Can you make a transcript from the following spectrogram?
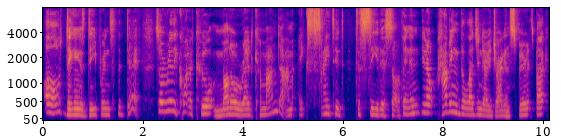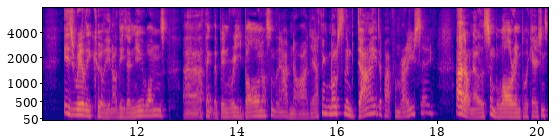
or digging us deeper into the deck. So really quite a cool mono red commander. I'm excited to see this sort of thing. And, you know, having the legendary dragon spirits back is really cool. You know, these are new ones. Uh, I think they've been reborn or something. I have no idea. I think most of them died, apart from Ryusei. I don't know. There's some lore implications,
